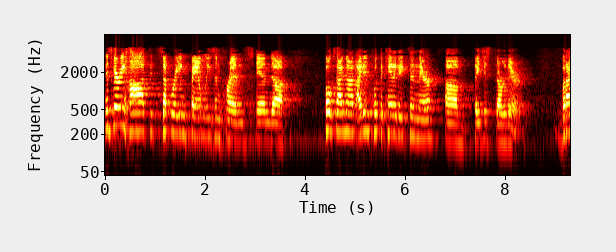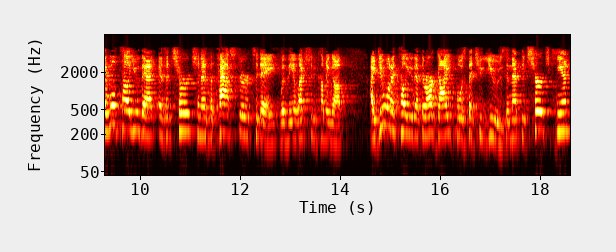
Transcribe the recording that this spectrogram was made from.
It's very hot. It's separating families and friends. And, uh, folks, I'm not, I didn't put the candidates in there. Um, they just are there. But I will tell you that as a church and as a pastor today, with the election coming up, I do want to tell you that there are guideposts that you use and that the church can't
